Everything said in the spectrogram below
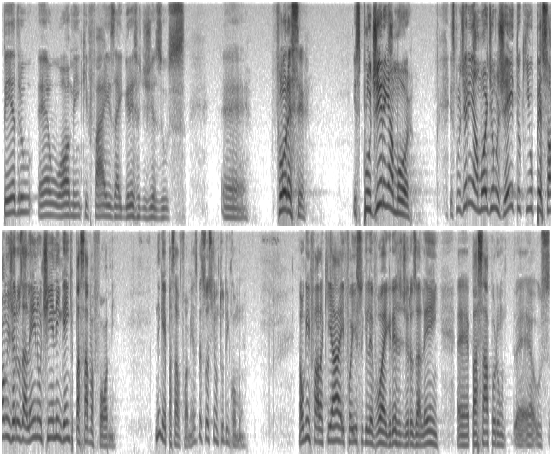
Pedro é o homem que faz a igreja de Jesus é, florescer, explodir em amor, Explodiram em amor de um jeito que o pessoal em Jerusalém não tinha ninguém que passava fome. Ninguém passava fome, as pessoas tinham tudo em comum. Alguém fala que ah, foi isso que levou a igreja de Jerusalém é, passar por um. É, os,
